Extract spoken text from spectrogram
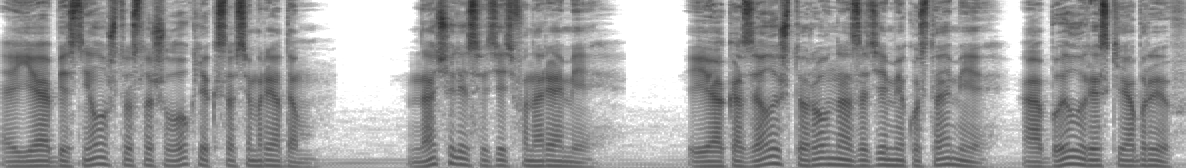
Я объяснил, что слышал оклик совсем рядом. начали светить фонарями. И оказалось, что ровно за теми кустами а был резкий обрыв.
